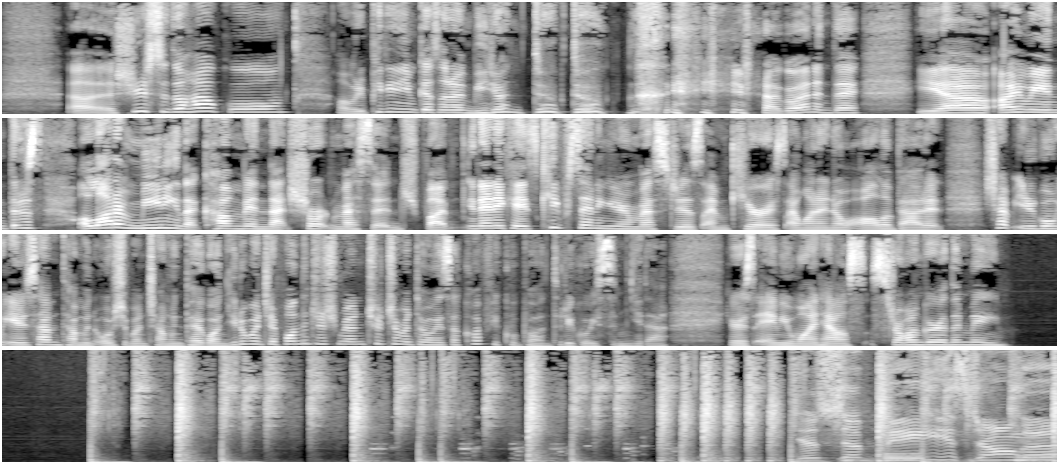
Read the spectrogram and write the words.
어, 실수도 하고 어, 우리 피디님께서는 미련 뚝뚝 이라고 하는데 yeah, I mean there's a lot of meaning that come in that short message. But in any case, keep sending your messages. I'm curious. I want to know all about it. 샵 1013 담은 50원, 장문 100원 유료 문자 보내주시면 추첨을 통해서 커피 쿠폰 드리고 있습니다. Here's Amy Winehouse, Stronger Than Me. You should be stronger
